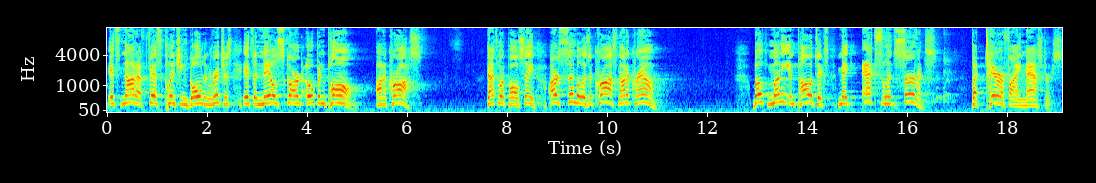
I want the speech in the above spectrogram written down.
It's not a fist clenching golden riches, it's a nail scarred open palm on a cross. That's what Paul's saying. Our symbol is a cross, not a crown. Both money and politics make excellent servants, but terrifying masters.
